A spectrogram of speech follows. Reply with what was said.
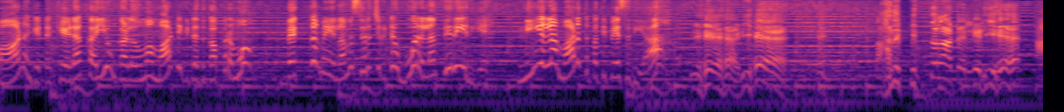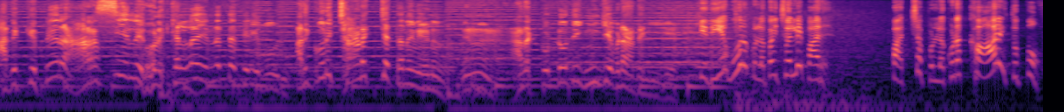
மானம் கிட்ட கேடா கையும் களவுமா மாட்டிக்கிட்டதுக்கு அப்புறமும் வெக்கமே இல்லாம சிரிச்சுக்கிட்டு ஊரெல்லாம் திரியிறியே. நீ எல்லாம் மானத்தை பத்தி பேசுதியா? அடியே. அது பித்தலாட்டம் இல்லடியே அதுக்கு பேர் அரசியல். உனக்கெல்லாம் என்னத்த தெரிய போகுது அதுக்கு ஒரு சாணக்கியத்தனம் வேணும். அதை கொண்டு வந்து இங்க விடாத நீ இதையே ஊருக்குள்ள போய் சொல்லி பாரு. பச்சை புள்ள கூட காரி துப்பும்.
